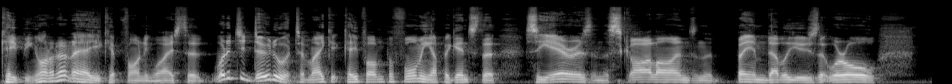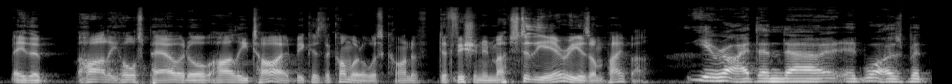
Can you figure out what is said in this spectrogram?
keeping on. I don't know how you kept finding ways to. What did you do to it to make it keep on performing up against the Sierras and the Skylines and the BMWs that were all either highly horsepowered or highly tired because the Commodore was kind of deficient in most of the areas on paper. You're right, and uh, it was, but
